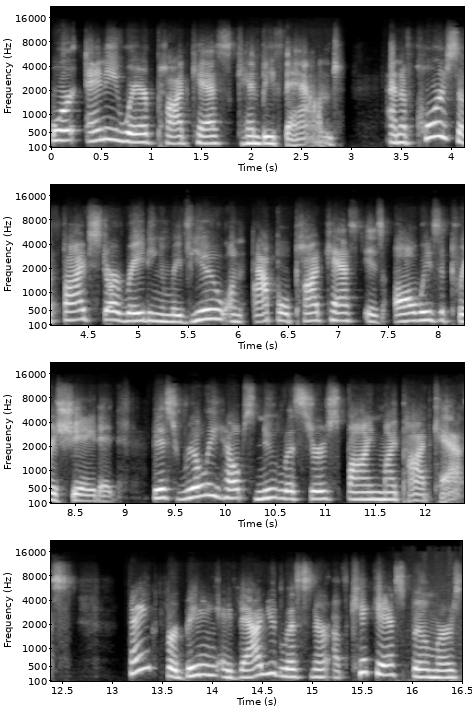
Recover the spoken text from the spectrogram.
or anywhere podcasts can be found. And of course, a five star rating and review on Apple Podcast is always appreciated. This really helps new listeners find my podcast. Thanks for being a valued listener of Kick Ass Boomers,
